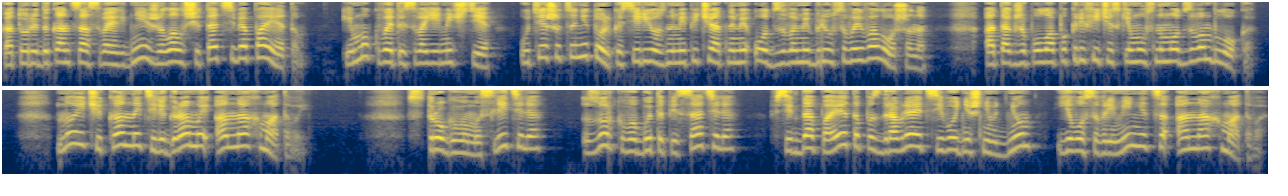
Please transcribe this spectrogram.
который до конца своих дней желал считать себя поэтом и мог в этой своей мечте утешиться не только серьезными печатными отзывами Брюсова и Волошина, а также полуапокрифическим устным отзывом Блока, но и чеканной телеграммой Анны Ахматовой. Строгого мыслителя, зоркого бытописателя, всегда поэта поздравляет сегодняшним днем его современница Анна Ахматова.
